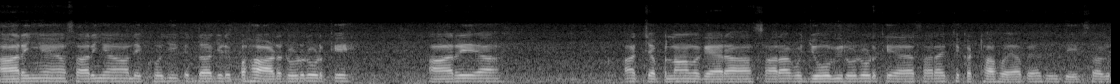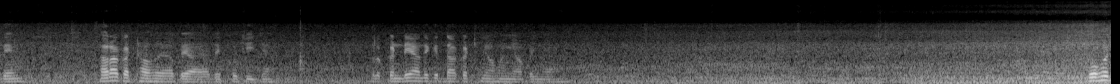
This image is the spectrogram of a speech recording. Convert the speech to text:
ਆ ਰਹੀਆਂ ਆ, ਸਾਰੀਆਂ ਦੇਖੋ ਜੀ, ਕਿੱਦਾਂ ਜਿਹੜੇ ਪਹਾੜ ਰੁੜ ਰੁੜ ਕੇ ਆ ਰਹੇ ਆ। ਆ ਚੱਪਲਾਂ ਵਗੈਰਾ, ਸਾਰਾ ਕੁਝ ਜੋ ਵੀ ਰੁੜ ਰੁੜ ਕੇ ਆਇਆ, ਸਾਰਾ ਇੱਥੇ ਇਕੱਠਾ ਹੋਇਆ ਪਿਆ, ਤੁਸੀਂ ਦੇਖ ਸਕਦੇ ਹੋ। ਸਾਰਾ ਇਕੱਠਾ ਹੋਇਆ ਪਿਆ ਆ, ਦੇਖੋ ਚੀਜ਼ਾਂ। ਮਤਲਬ ਕੰਡਿਆਂ ਤੇ ਕਿੱਦਾਂ ਇਕੱਠੀਆਂ ਹੋਈਆਂ ਪਈਆਂ। ਬਹੁਤ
